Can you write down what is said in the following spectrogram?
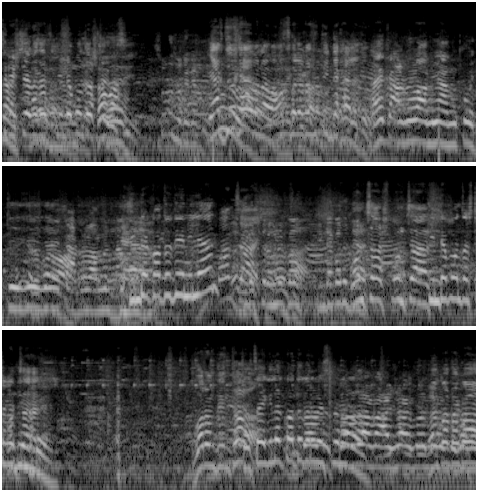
তিরিশ টাকা করে, তিনটা পঞ্চাশ টাকা। একজন খাই পেলাম, আমার ছেলের কাছে তিনটা। তিনটা কত দিয়ে নিলেন পঞ্চাশ। পঞ্চাশ তিনটা পঞ্চাশ টাকা দিয়ে নিলেন গরম দিন তো। এগুলো কত করে বেচবেন? কথা কও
